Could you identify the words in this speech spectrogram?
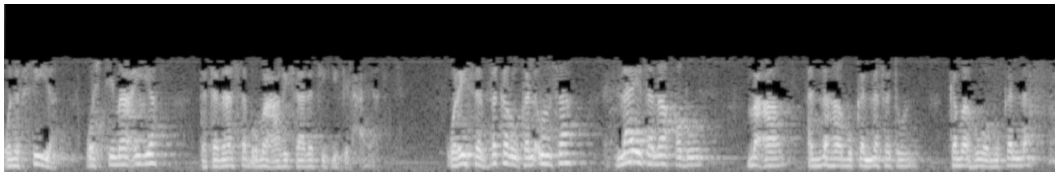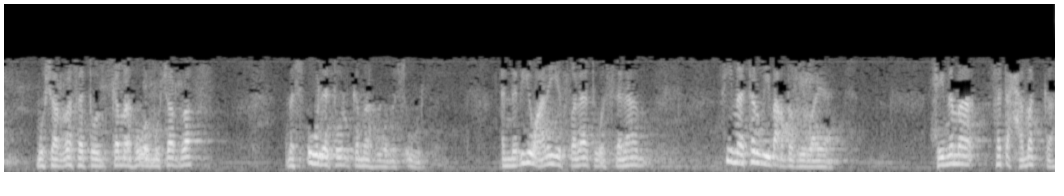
ونفسية واجتماعية تتناسب مع رسالته في الحياة. وليس الذكر كالأنثى لا يتناقض مع أنها مكلفة كما هو مكلف مشرفة كما هو مشرف مسؤولة كما هو مسؤول. النبي عليه الصلاة والسلام فيما تروي بعض الروايات حينما فتح مكة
